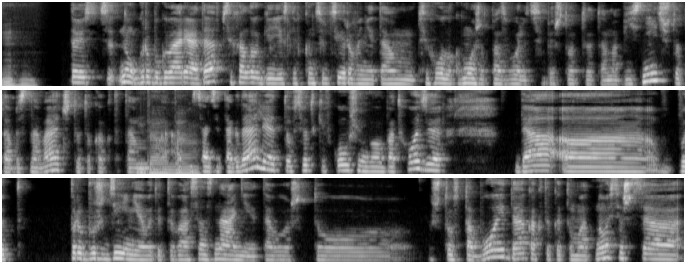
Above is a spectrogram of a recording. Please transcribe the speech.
Mm-hmm. То есть, ну, грубо говоря, да, в психологии, если в консультировании там психолог может позволить себе что-то там объяснить, что-то обосновать, что-то как-то там да, описать да. и так далее, то все-таки в коучинговом подходе, да, а, вот пробуждение вот этого осознания того, что, что с тобой, да, как ты к этому относишься,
